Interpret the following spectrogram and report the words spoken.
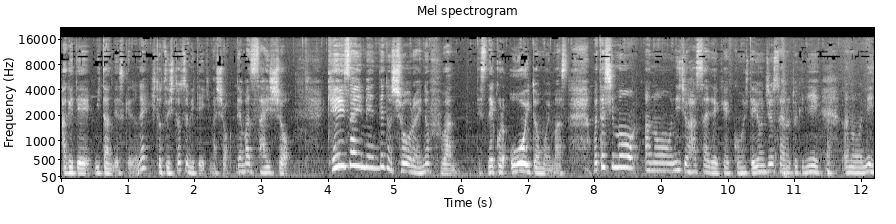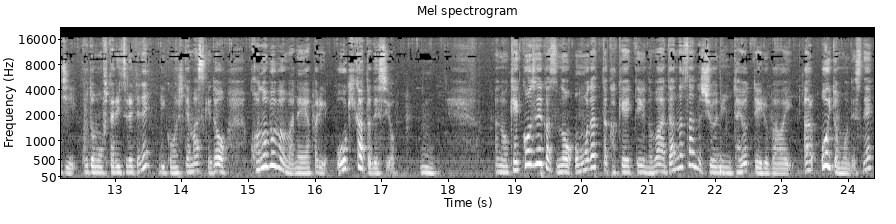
挙げてみたんですけどね。一つ一つ見ていきましょう。でまず最初。経済面での将来の不安。ですねこれ多いと思います私もあの28歳で結婚して40歳の時にあの2児子供2人連れてね離婚してますけどこの部分はねやっぱり大きかったですよ、うん、あの結婚生活の主だった家系っていうのは旦那さんの収入に頼っている場合あ多いと思うんですね。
